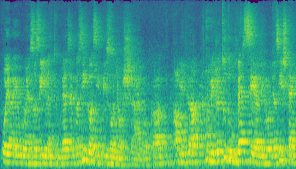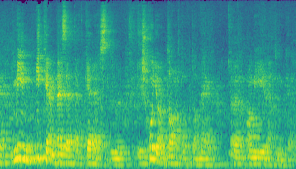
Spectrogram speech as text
Olyan jó ez az életünkben, ezek az igazi bizonyosságok, amikről, amikről tudunk beszélni, hogy az Isten mind, miken vezetett keresztül, és hogyan tartotta meg a mi életünket.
